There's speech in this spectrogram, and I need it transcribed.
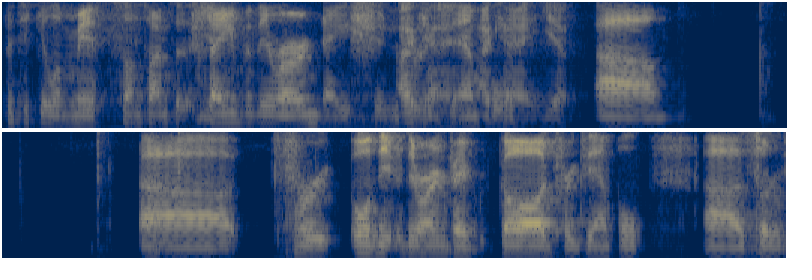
particular myth sometimes that Yeah. favor their own nation for okay. example Okay. Yeah. um, uh, for or their, their own favorite god for example uh, sort of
